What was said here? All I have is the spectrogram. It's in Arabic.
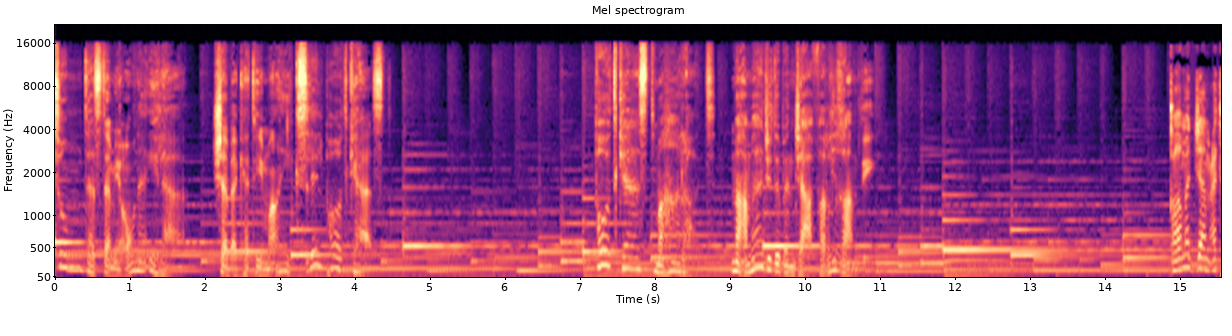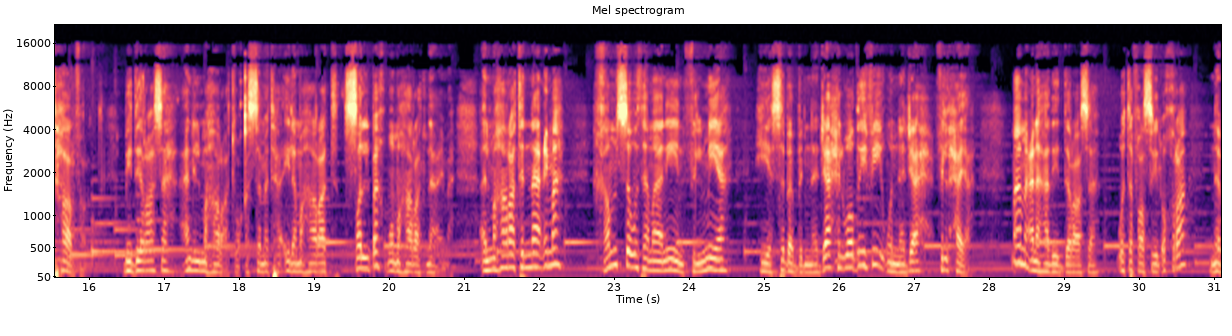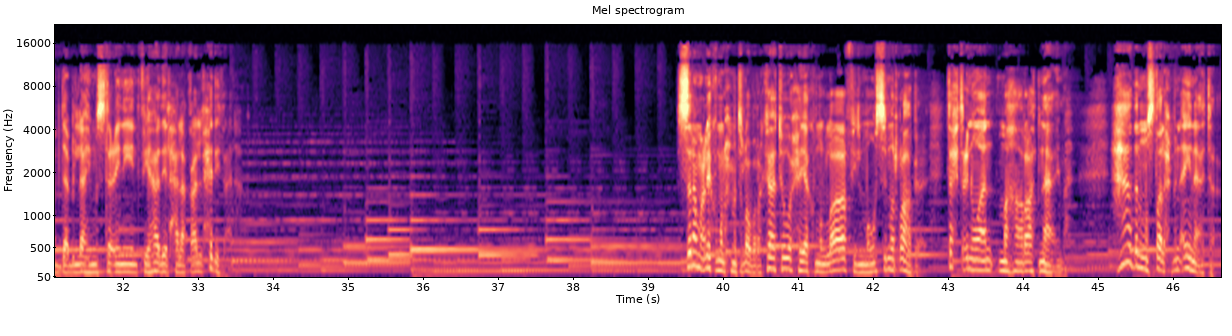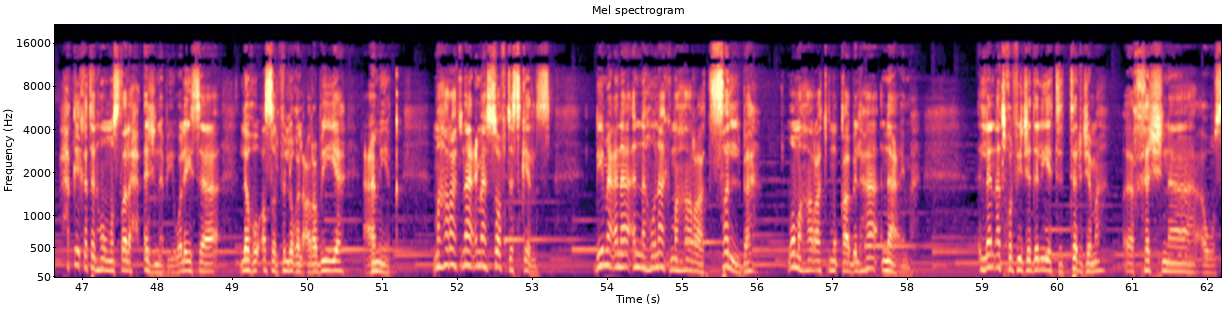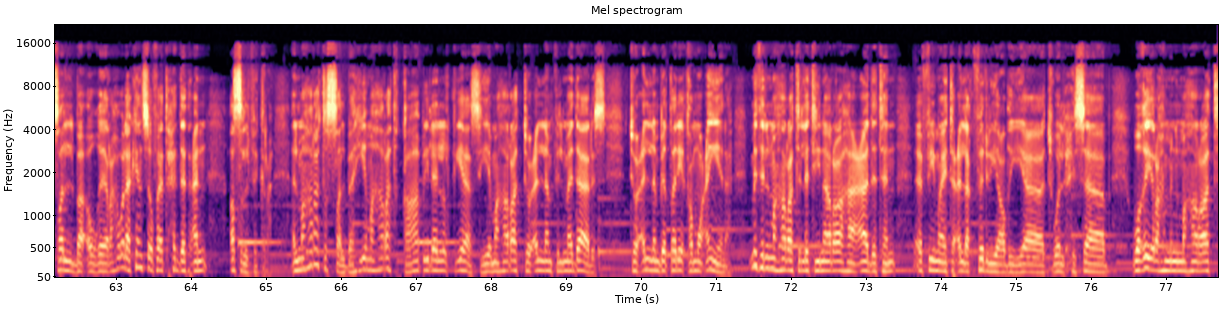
أنتم تستمعون إلى شبكة مايكس للبودكاست. بودكاست مهارات مع ماجد بن جعفر الغامدي. قامت جامعة هارفارد بدراسة عن المهارات وقسمتها إلى مهارات صلبة ومهارات ناعمة. المهارات الناعمة 85% هي سبب النجاح الوظيفي والنجاح في الحياة. ما معنى هذه الدراسة؟ وتفاصيل أخرى نبدأ بالله مستعينين في هذه الحلقة للحديث عنها. السلام عليكم ورحمة الله وبركاته. حياكم الله في الموسم الرابع. تحت عنوان مهارات ناعمة. هذا المصطلح من أين أتى؟ حقيقة هو مصطلح أجنبي وليس له أصل في اللغة العربية عميق. مهارات ناعمة soft skills. بمعنى أن هناك مهارات صلبة ومهارات مقابلها ناعمة. لن أدخل في جدلية الترجمة خشنة أو صلبة أو غيرها ولكن سوف أتحدث عن أصل الفكرة. المهارات الصلبة هي مهارات قابلة للقياس هي مهارات تعلم في المدارس تعلم بطريقة معينة مثل المهارات التي نراها عادة فيما يتعلق في الرياضيات والحساب وغيرها من المهارات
